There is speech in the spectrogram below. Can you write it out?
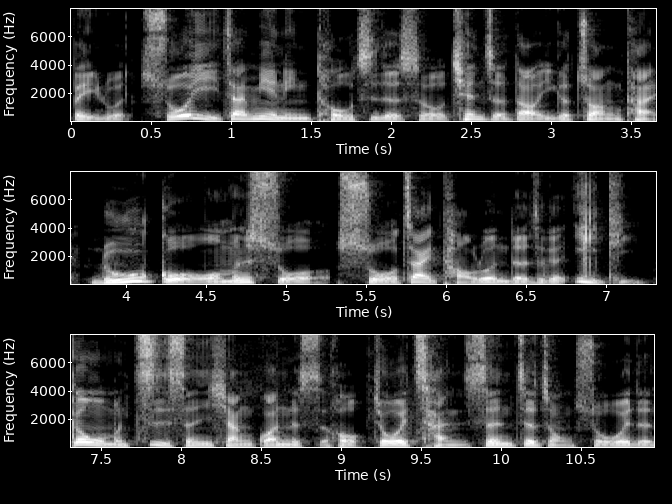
悖论。所以在面临投资的时候，牵扯到一个状态。如果我们所所在讨论的这个议题跟我们自身相关的时候，就会产生这种所谓的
